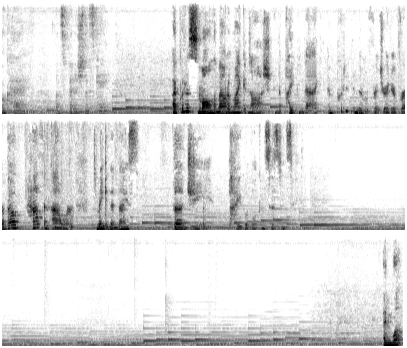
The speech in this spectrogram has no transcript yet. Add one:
Okay, let's finish this cake. I put a small amount of my ganache in a piping bag and put it in the refrigerator for about half an hour to make it a nice, fudgy, pipeable consistency. And what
